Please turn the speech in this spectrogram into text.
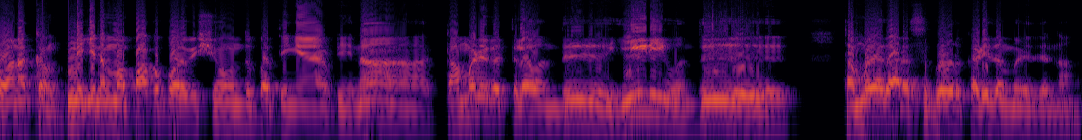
வணக்கம். இன்னைக்கு நம்ம பார்க்க போற விஷயம் வந்து பாத்தீங்க அப்படின்னா தமிழகத்துல வந்து இடி வந்து தமிழக அரசுக்கு ஒரு கடிதம் எழுதினாங்க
